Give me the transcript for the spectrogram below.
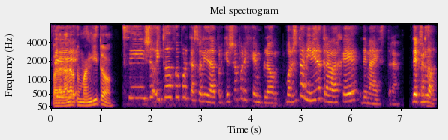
para ganarte un manguito? Sí, yo, y todo fue por casualidad, porque yo, por ejemplo, bueno, yo toda mi vida trabajé de maestra. De, perdón,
